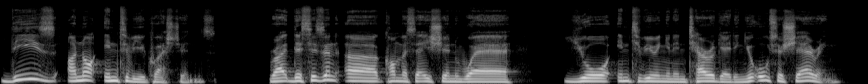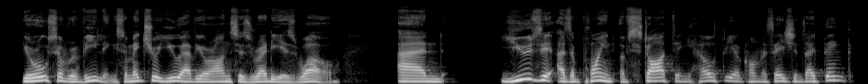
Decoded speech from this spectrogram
these are not interview questions, right? This isn't a conversation where you're interviewing and interrogating. You're also sharing you're also revealing. So make sure you have your answers ready as well. And use it as a point of starting healthier conversations. I think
